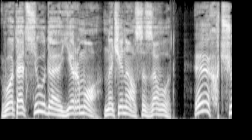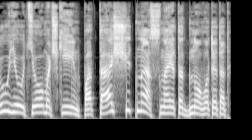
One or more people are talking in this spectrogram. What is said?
Вот отсюда, ермо, начинался завод. Эх, чую, Тёмочкин, потащит нас на это дно вот этот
